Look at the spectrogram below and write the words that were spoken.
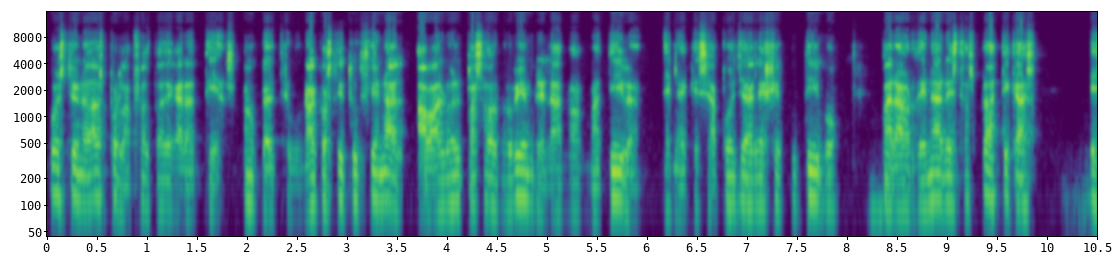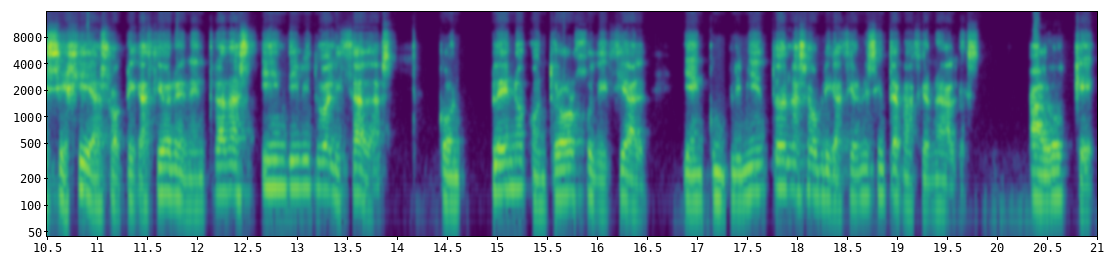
cuestionadas por la falta de garantías. Aunque el Tribunal Constitucional avaló el pasado noviembre la normativa en la que se apoya el Ejecutivo para ordenar estas prácticas, exigía su aplicación en entradas individualizadas, con pleno control judicial y en cumplimiento de las obligaciones internacionales, algo que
